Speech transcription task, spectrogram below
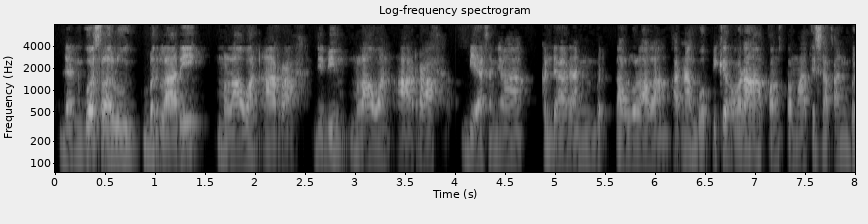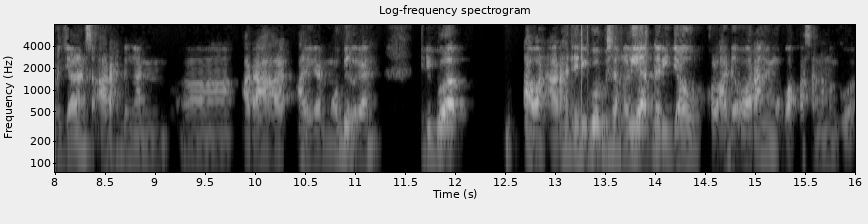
dan gue selalu berlari melawan arah. Jadi melawan arah biasanya kendaraan berlalu lalang. Karena gue pikir orang akan otomatis akan berjalan searah dengan eh, arah aliran mobil kan. Jadi gue lawan arah, jadi gue bisa ngelihat dari jauh kalau ada orang yang mau papasan sama gue.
